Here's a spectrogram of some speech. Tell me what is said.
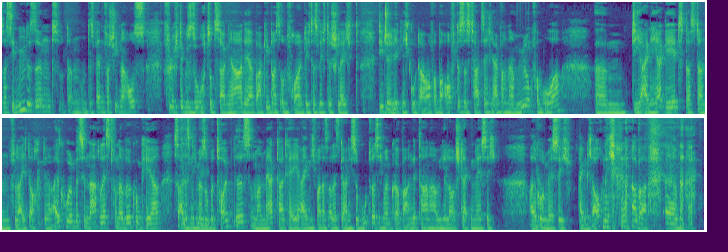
dass sie müde sind, dann, und es werden verschiedene Ausflüchte gesucht, sozusagen, ja, der Barkeeper ist unfreundlich, das Licht ist schlecht, DJ mhm. legt nicht gut auf, aber oft ist es tatsächlich einfach eine Ermüdung vom Ohr, ähm, die einhergeht, dass dann vielleicht auch der Alkohol ein bisschen nachlässt von der Wirkung her, dass alles nicht mehr so mhm. betäubt ist und man merkt halt, hey, eigentlich war das alles gar nicht so gut, was ich meinem Körper angetan habe, hier lautstärkenmäßig. Alkoholmäßig eigentlich auch nicht, aber ähm,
